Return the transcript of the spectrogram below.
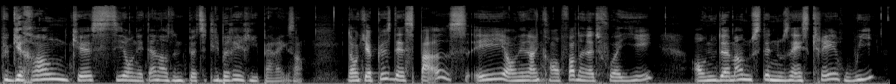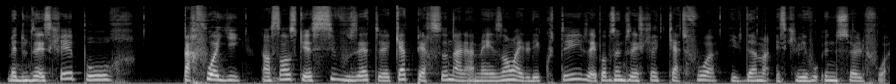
plus grandes que si on était dans une petite librairie, par exemple. Donc, il y a plus d'espace et on est dans le confort de notre foyer. On nous demande aussi de nous inscrire, oui, mais de nous inscrire pour par foyer, dans le sens que si vous êtes quatre personnes à la maison à l'écouter, vous n'avez pas besoin de vous inscrire quatre fois, évidemment. Inscrivez-vous une seule fois.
